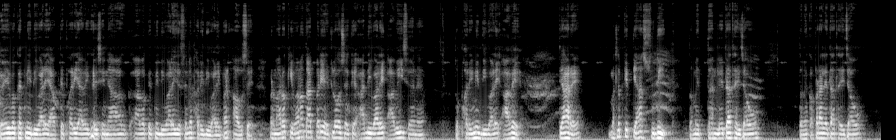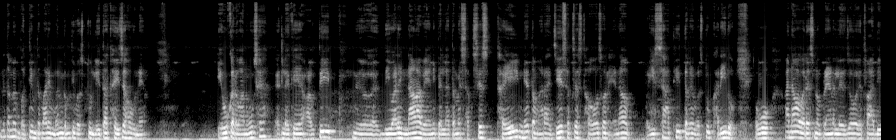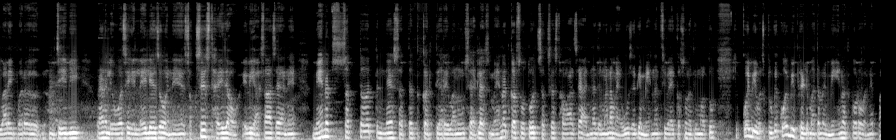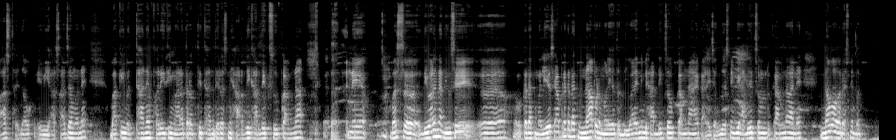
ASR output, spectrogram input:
ગઈ વખતની દિવાળી આ વખતે ફરી આવી ગઈ છે ને આ આ વખતની દિવાળી જશે ને ફરી દિવાળી પણ આવશે. પણ મારો કહેવાનો તાત્પર્ય એટલો છે કે આ દિવાળી આવી છે ને તો ફરીની દિવાળી આવે ત્યારે, મતલબ કે ત્યાં સુધી તમે ધન લેતા થઈ જાઓ, તમે કપડાં લેતા થઈ જાઓ અને તમે બધી તમારી મનગમતી વસ્તુ લેતા થઈ જાઓ ને એવું કરવાનું છે? એટલે કે આવતી દિવાળી ના આવે, એની પહેલાં તમે સક્સેસ થઈને તમારા જે સક્સેસ થવો છો ને, એના પૈસાથી તમે વસ્તુ ખરીદો. એવો આ નવા વર્ષનો પ્રેરણ લેજો અથવા દિવાળી પર જે બી પ્રણ લેવો છે એ લઈ લેજો અને સક્સેસ થઈ જાઓ એવી આશા છે અને મહેનત સતત ને સતત કરતા રહેવાનું છે. એટલે મહેનત કરશો તો જ સક્સેસ થવા છે. આજના જમાનામાં એવું છે કે મહેનત સિવાય કશું નથી મળતું. કોઈ બી વસ્તુ કે કોઈ બી ફિલ્ડમાં તમે મહેનત કરો અને પાસ થઈ જાઓ એવી આશા છે મને. બાકી બધાને ફરીથી મારા તરફથી ધનતેરસની હાર્દિક હાર્દિક શુભકામના. અને બસ, દિવાળીના દિવસે કદાચ મળીએ છીએ આપણે, કદાચ ના પણ મળીએ તો દિવાળીની બી હાર્દિક શુભકામના કાળી ચૌદસની બી હાર્દિક શુભકામના અને નવા વર્ષની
